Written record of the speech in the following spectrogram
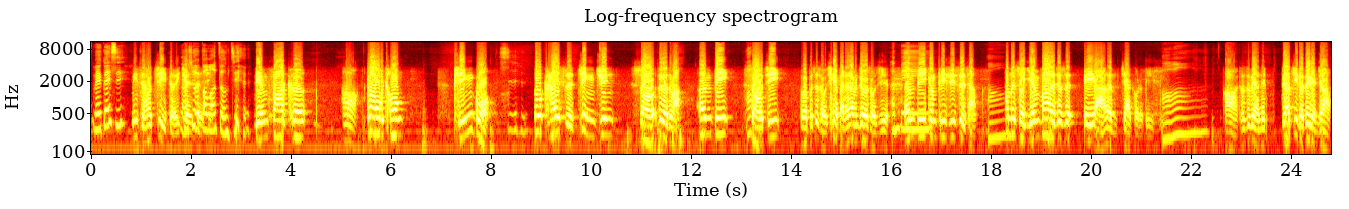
没关系，你只要记得一件事师会帮忙情：总结。联发科、啊、高通、苹果是。都开始进军手这个什么 NB 哦。手机，呃，不是手机，本来他们就有手机。NB 跟 PC 市场，哦他们所研发的就是 ARM 架构的 PC 哦，啊，投资朋友，你只要记得这一点就好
